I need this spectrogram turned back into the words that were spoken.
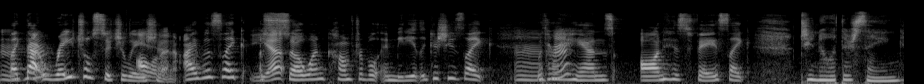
like that Rachel situation. I was like Yep. so uncomfortable immediately because she's like with her hands on his face like do you know what they're saying?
